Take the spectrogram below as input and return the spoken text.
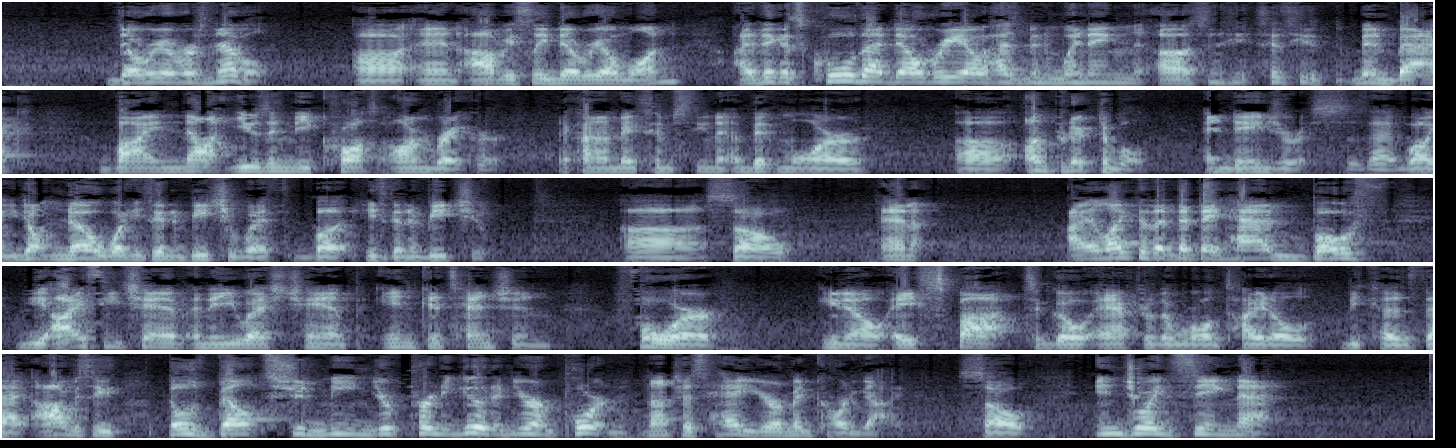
Del Rio versus Neville. Uh, and obviously Del Rio won. I think it's cool that Del Rio has been winning uh, since, he, since he's been back by not using the cross arm breaker. That kind of makes him seem a bit more uh, unpredictable and dangerous. Is that, well, you don't know what he's going to beat you with, but he's going to beat you. Uh, so, and I liked that, that they had both the IC champ and the US champ in contention for you know a spot to go after the world title because that obviously those belts should mean you're pretty good and you're important, not just hey you're a mid card guy. So enjoyed seeing that.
